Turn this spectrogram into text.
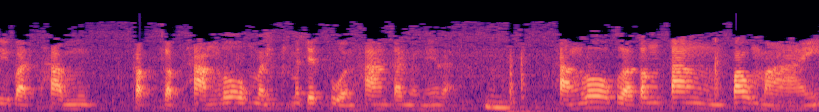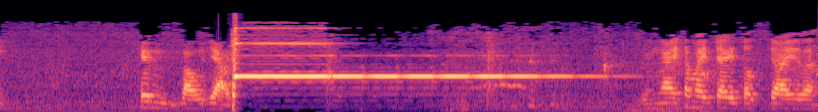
ฏิบัติธรรมกับกับทางโลกมันมันจะสวนทางกันแบบนี้แหละทางโลกเราต้องตั้งเป้าหมาย เช่นเราอยากยังไงทำไมใจตกใจล่ะ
